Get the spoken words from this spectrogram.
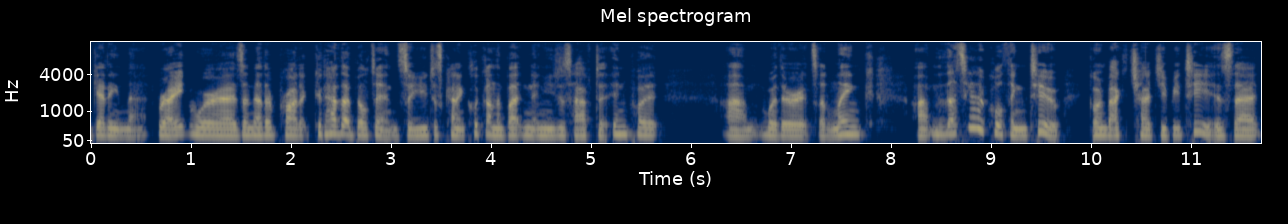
getting that, right? Whereas another product could have that built in. So you just kind of click on the button and you just have to input, um, whether it's a link. Um, that's the other cool thing too going back to ChatGPT is that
